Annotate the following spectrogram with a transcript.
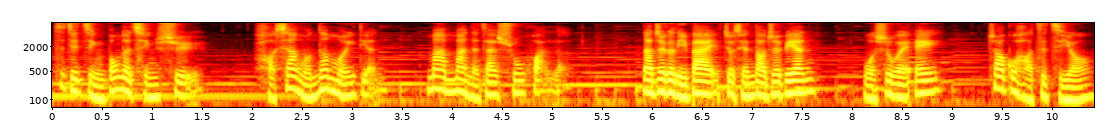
自己紧绷的情绪好像有那么一点慢慢的在舒缓了。那这个礼拜就先到这边。我是维 A，照顾好自己哦。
